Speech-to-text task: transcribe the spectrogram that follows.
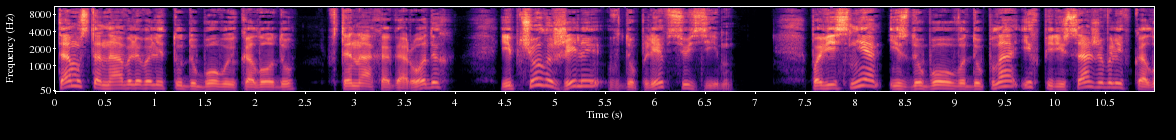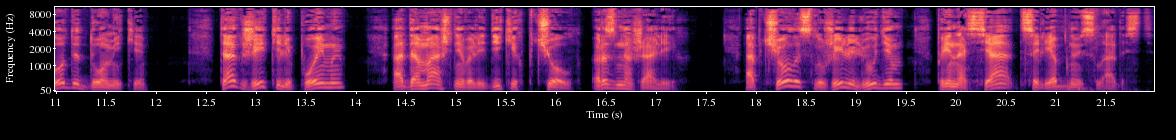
Там устанавливали ту дубовую колоду в тенах-огородах, и пчелы жили в дупле всю зиму. По весне из дубового дупла их пересаживали в колоды-домики. Так жители поймы одомашнивали диких пчел, размножали их а пчелы служили людям, принося целебную сладость.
